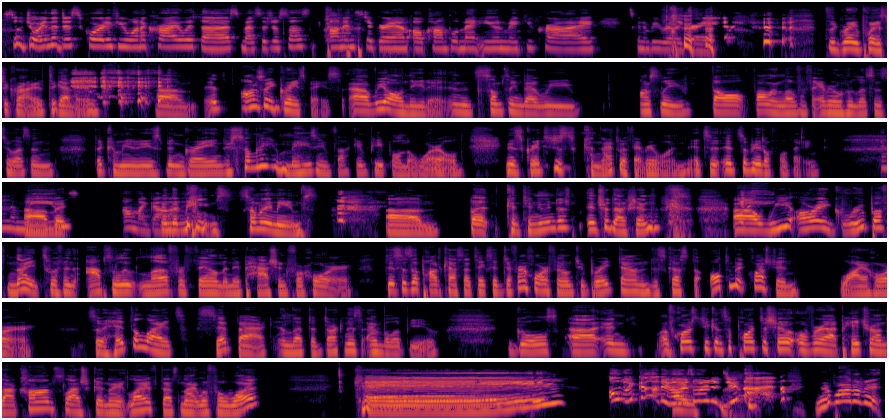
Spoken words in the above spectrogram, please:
So join the Discord if you want to cry with us. Message us on Instagram. I'll compliment you and make you cry. It's going to be really great. it's a great place to cry together. um, it's honestly a great space. Uh, we all need it, and it's something that we honestly fall fall in love with. Everyone who listens to us, and the community's been great. And there's so many amazing fucking people in the world, and it's great to just connect with everyone. It's a, it's a beautiful thing. and the Uh, memes. but- oh my god. And the memes, so many memes. um, but continuing the introduction, uh, we are a group of knights with an absolute love for film and a passion for horror. This is a podcast that takes a different horror film to break down and discuss the ultimate question why horror? So hit the lights, sit back, and let the darkness envelope you. Ghouls. Uh, and of course, you can support the show over at patreon.com slash goodnightlife. That's night with a what? K. oh my god, I've always Hi. wanted to do that. You're part of it.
